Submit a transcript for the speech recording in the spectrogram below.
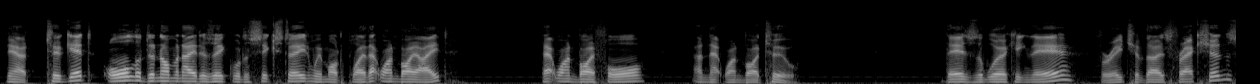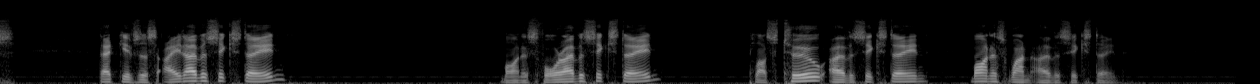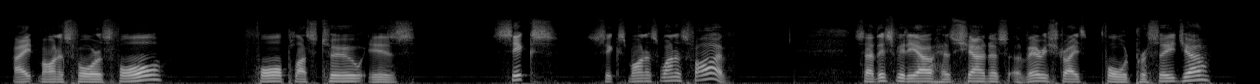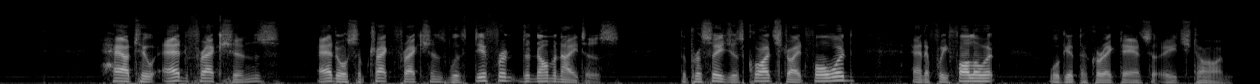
Now, to get all the denominators equal to 16, we multiply that one by 8, that one by 4, and that one by 2. There's the working there for each of those fractions. That gives us 8 over 16 minus 4 over 16 plus 2 over 16 minus 1 over 16. 8 minus 4 is 4. 4 plus 2 is 6. 6 minus 1 is 5. So this video has shown us a very straightforward procedure how to add fractions, add or subtract fractions with different denominators. The procedure is quite straightforward and if we follow it we'll get the correct answer each time.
